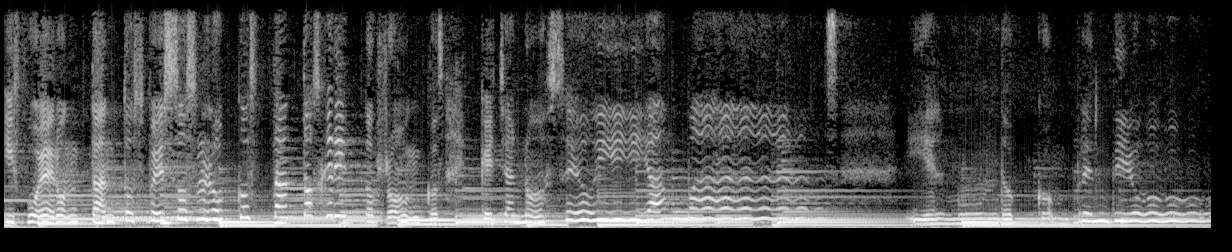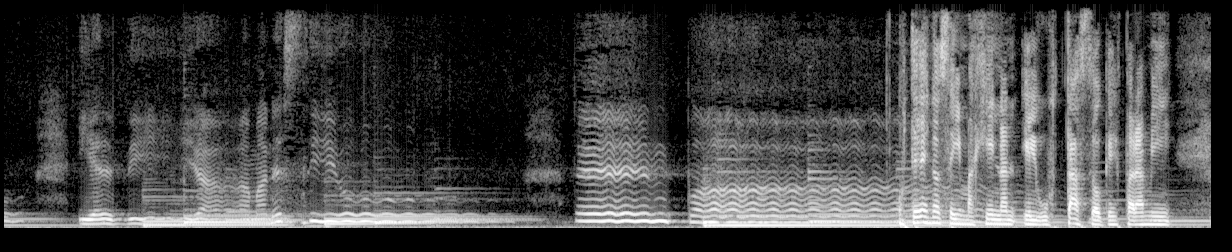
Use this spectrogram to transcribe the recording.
Y fueron tantos besos locos, tantos gritos roncos, que ya no se oía más. Y el mundo comprendió y el día amaneció en paz. Ustedes no se imaginan el gustazo que es para mí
